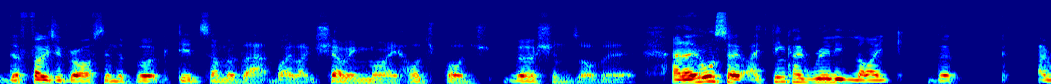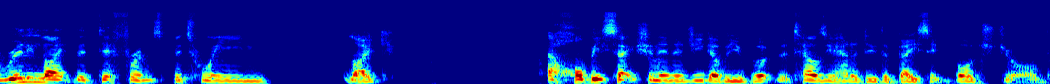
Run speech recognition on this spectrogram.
the photographs in the book did some of that by like showing my hodgepodge versions of it. And I also I think I really like the I really like the difference between like a hobby section in a GW book that tells you how to do the basic bodge job,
